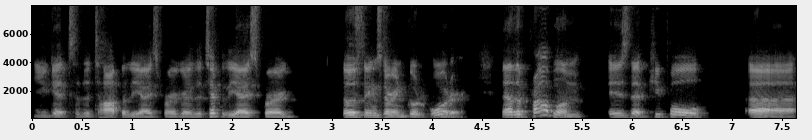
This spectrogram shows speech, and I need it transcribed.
you get to the top of the iceberg or the tip of the iceberg, those things are in good order. Now the problem is that people, uh,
